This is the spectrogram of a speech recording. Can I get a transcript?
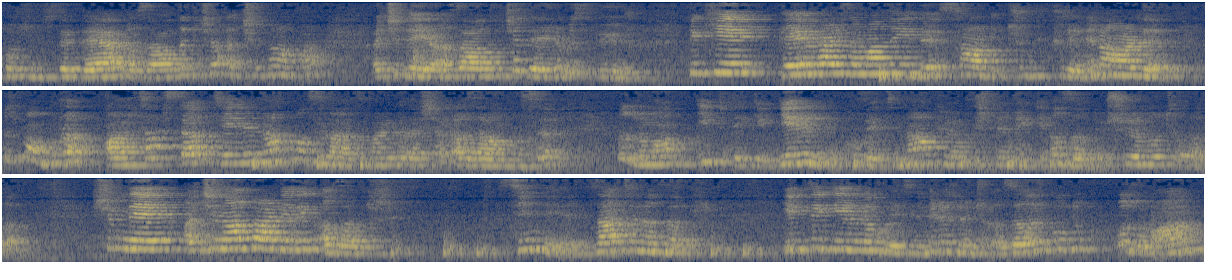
Kosinüste değer azaldıkça açı ne yapar? Açı değeri azaldıkça değerimiz büyür. Peki P her zaman neydi? Sabit çünkü kürenin ağırlığı. O zaman bura artarsa T'nin ne yapması lazım arkadaşlar? Azalması. O zaman ipteki gerilme kuvveti ne yapıyormuş demek ki azalıyor. Şuraya not alalım. Şimdi açı ne yapar dedik? Azalır. Sin diyelim. Zaten azalır. İpteki gerilme kuvvetini biraz önce azalır bulduk. O zaman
